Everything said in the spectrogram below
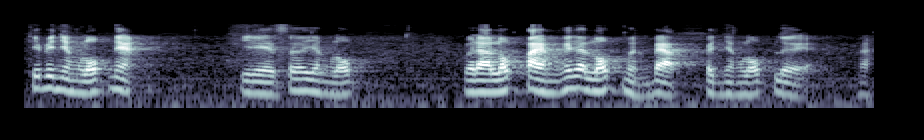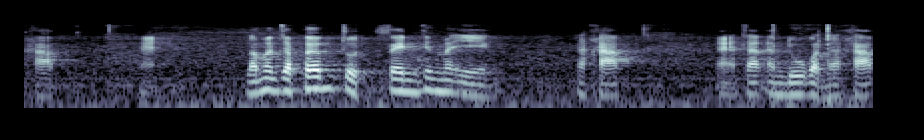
ที่เป็นยางลบเนี่ย eraser ยางลบ เวลาลบไปมันก็จะลบเหมือนแบบเป็นยางลบเลยนะครับ แล้วมันจะเพิ่มจุดเส้นขึ้นมาเองนะครับอะอาจารย์อันดูก่อนนะครับ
